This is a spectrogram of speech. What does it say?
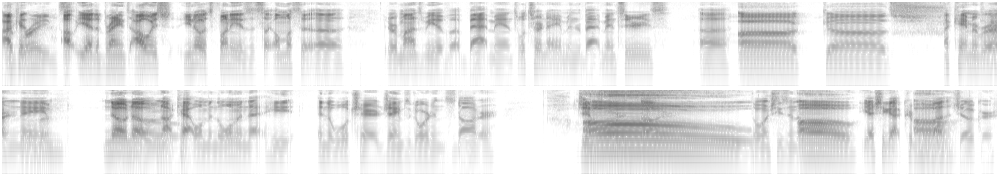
I the could brains Oh yeah, the brains. I always, you know, what's funny is it's like almost a. Uh, it reminds me of uh, Batman's. What's her name in the Batman series? Uh, uh I can't remember her name. No, no, not Catwoman. The woman that he in the wheelchair, James Gordon's daughter. James Gordon's daughter. oh The one she's in. The, oh yeah, she got crippled by the oh. Joker.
